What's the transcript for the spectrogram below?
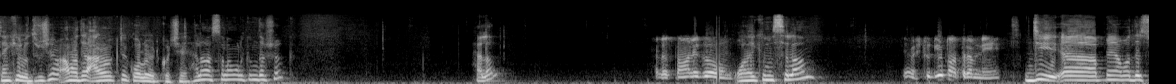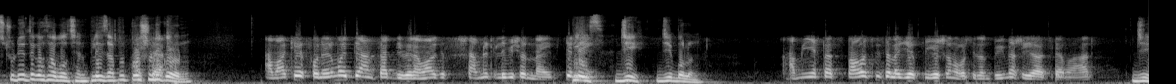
থ্যাংক ইউ লুথরু সাহেব আমাদের আরও একটা কল ওয়েট করছে। হ্যালো আসসালামু আলাইকুম দর্শক। হ্যালো হ্যালো আসসালামু আলাইকুম। ওয়ালাইকুম আসসালাম। স্টুডিও মাত্র আপনি জি আপনি আমাদের স্টুডিওতে কথা বলছেন। প্লিজ আপনার প্রশ্নটি আচ্ছা। করুন। আমাকে ফোনের মধ্যে আনসার দিবেন। আমার সামনে টেলিভিশন নাই। প্লিজ জি জি বলুন। আমি একটা স্পাউস ভিসা লাগিয়ে অ্যাপ্লিকেশন করছিলাম দুই মাস হয়ে আছে আমার। জি।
